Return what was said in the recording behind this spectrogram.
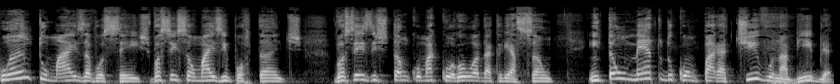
quanto mais a vocês, vocês são mais importantes, vocês estão com uma coroa da criação. Então, o método comparativo na Bíblia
